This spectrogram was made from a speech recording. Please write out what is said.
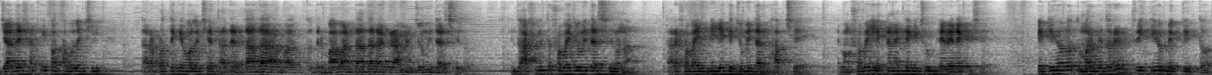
যাদের সাথেই কথা বলেছি, তারা প্রত্যেকে বলেছে তাদের দাদা বা তাদের বাবার দাদারা গ্রামের জমিদার ছিল। কিন্তু আসলে তো সবাই জমিদার ছিল না। তারা সবাই নিজেকে জমিদার ভাবছে এবং সবাই একটা না একটা কিছু ভেবে রেখেছে। এটি হলো তোমার ভেতরের তৃতীয় ব্যক্তিত্ব।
